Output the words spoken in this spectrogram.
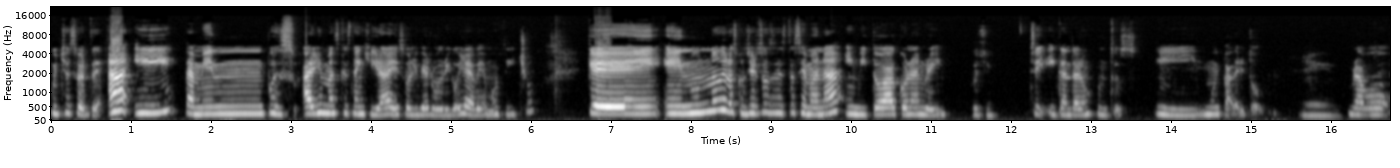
Mucha suerte. Ah, y también, pues, alguien más que está en gira es Olivia Rodrigo, ya habíamos dicho. Que en uno de los conciertos de esta semana invitó a Conan Gray. Pues sí. Sí, y cantaron juntos. Y muy padre todo. Eh, Bravo.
